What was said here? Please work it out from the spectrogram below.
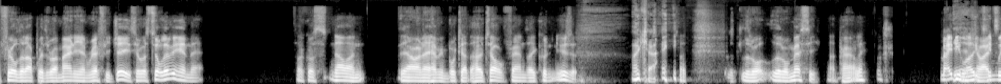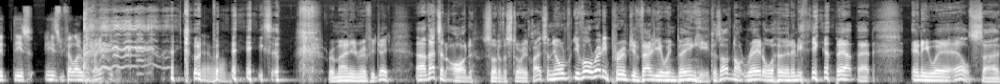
filled it up with romanian refugees who were still living in there so of course no one the R&A having booked out the hotel found they couldn't use it Okay. So little little messy, apparently. Maybe yeah, Logan's anyway, in with his his fellow Romanian. Could yeah, well. He's a Romanian refugee. Uh, that's an odd sort of a story, Clates. And you have already proved your value in being here because I've not read or heard anything about that anywhere else. So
